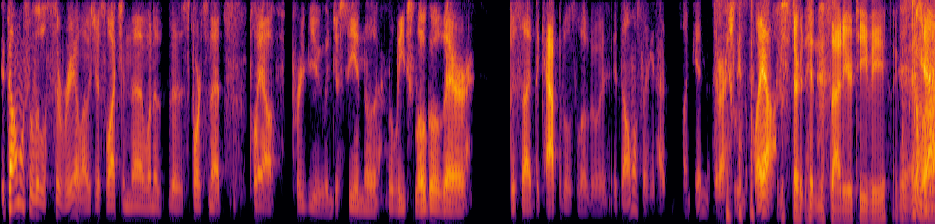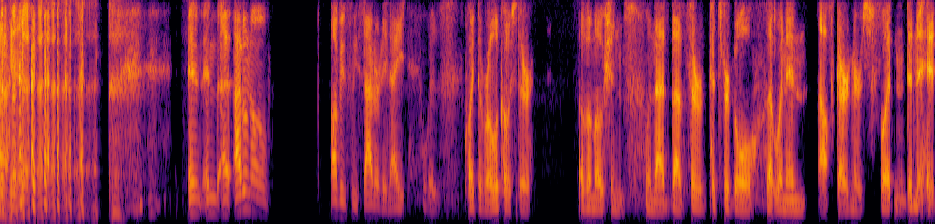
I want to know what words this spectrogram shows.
It's almost a little surreal. I was just watching the, one of the Sportsnet's playoff preview and just seeing the, the Leafs logo there beside the Capitals logo. It, it's almost like it hasn't sunk in that they're actually in the playoffs. You playoffs. start hitting the side of your TV. Like, what's going Yeah. on here? and and I, I don't know. Obviously, Saturday night was quite the roller coaster of emotions when that that third Pittsburgh goal that went in off Gardiner's foot and didn't hit.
